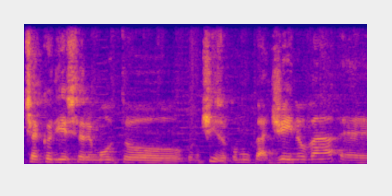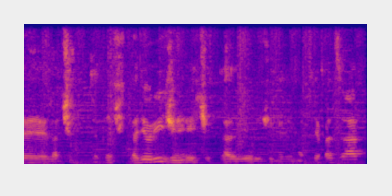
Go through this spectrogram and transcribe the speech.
cerco di essere molto conciso. Comunque a Genova, eh, la, città, la, città, di origine e città di origine di Mattia Bazar,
